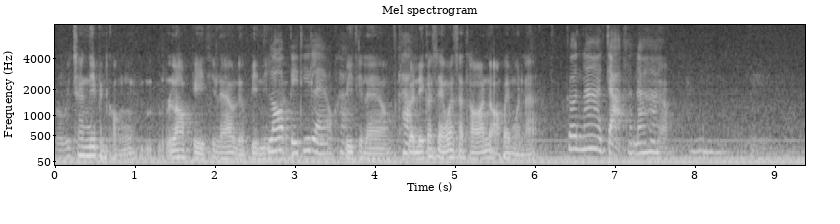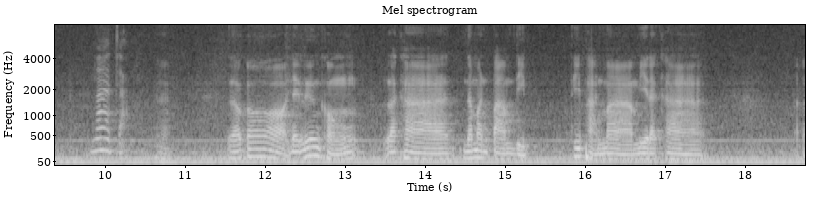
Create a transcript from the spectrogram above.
provision นี่เป็นของรอบปีที่แล้วหรือปีนี้ รอบปีที่แล้วค่ะ ปีที่แล้วค่ะวันนี้ก็แสดงว่าสะท้อนออกไปหมดแล้วก็น่าจะนะคะครับน่าจะนะฮะแล้วก็ในเรื่องของ ราคาน้ำมันปาล์มดิบที่ผ่านมามีราคาเ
